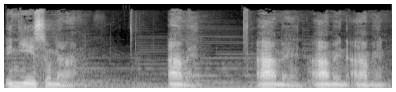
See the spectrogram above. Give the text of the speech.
in Jesu Namen. Amen. Amen. Amen. Amen.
